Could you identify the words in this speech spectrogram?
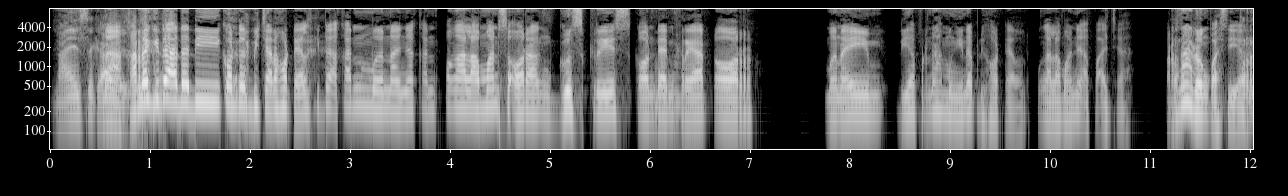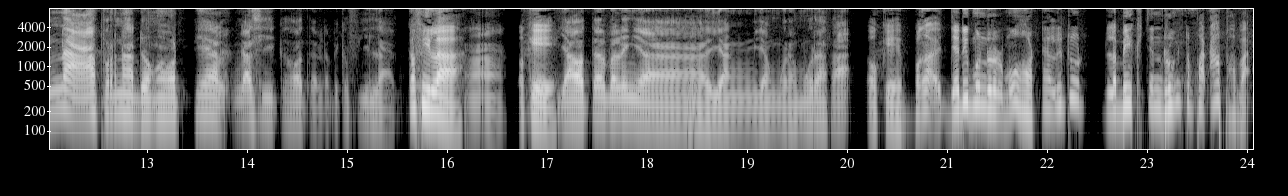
Nice sekali. Nah, karena kita ada di konten bicara hotel, kita akan menanyakan pengalaman seorang Gus Kris, konten Mm-mm. kreator mengenai dia pernah menginap di hotel. Pengalamannya apa aja? Pernah dong pasti ya. pernah pernah dong hotel, enggak sih ke hotel tapi ke villa. Ke villa. Oke, Ya hotel paling ya Hmm. yang yang murah-murah, Pak. oke. Penga- Jadi menurutmu hotel itu lebih cenderung tempat apa, Pak?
